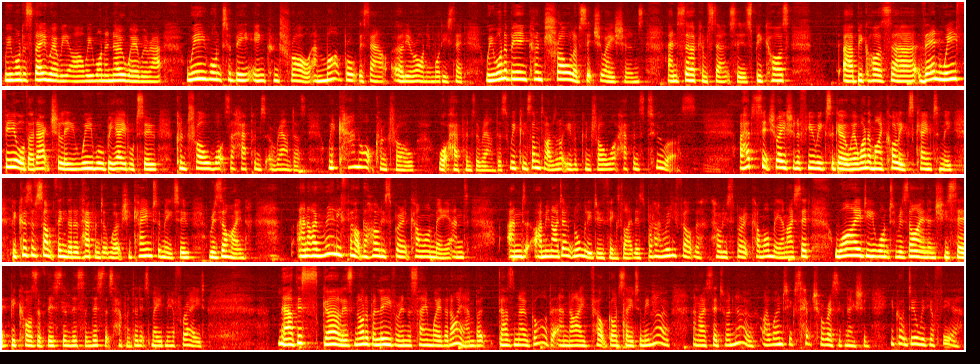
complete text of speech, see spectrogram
We want to stay where we are. We want to know where we're at. We want to be in control. And Mark brought this out earlier on in what he said. We want to be in control of situations and circumstances because, uh, because uh, then we feel that actually we will be able to control what happens around us. We cannot control what happens around us. We can sometimes not even control what happens to us. I had a situation a few weeks ago where one of my colleagues came to me because of something that had happened at work. She came to me to resign. And I really felt the Holy Spirit come on me. And, and I mean, I don't normally do things like this, but I really felt the Holy Spirit come on me. And I said, Why do you want to resign? And she said, Because of this and this and this that's happened, and it's made me afraid. Now, this girl is not a believer in the same way that I am, but does know God. And I felt God say to me, No. And I said to her, No, I won't accept your resignation. You've got to deal with your fear.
